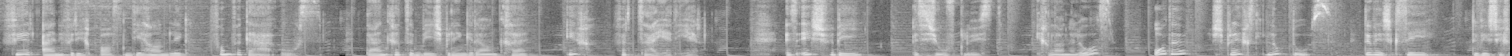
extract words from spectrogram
Für eine für dich passende Handlung vom Vergehen aus. Denke zum Beispiel in Gedanken, ich verzeihe dir. Es ist vorbei, es ist aufgelöst. Ich lerne los oder sprich es laut aus. Du wirst sehen, du wirst dich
